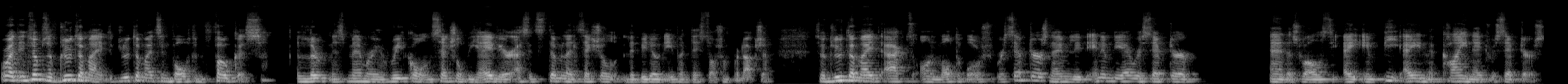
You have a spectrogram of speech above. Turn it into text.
All right, in terms of glutamate, glutamate's involved in focus, alertness, memory, recall, and sexual behavior as it stimulates sexual libido and even testosterone production. So glutamate acts on multiple receptors, namely the NMDA receptor and as well as the AMPA and the kainate receptors.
